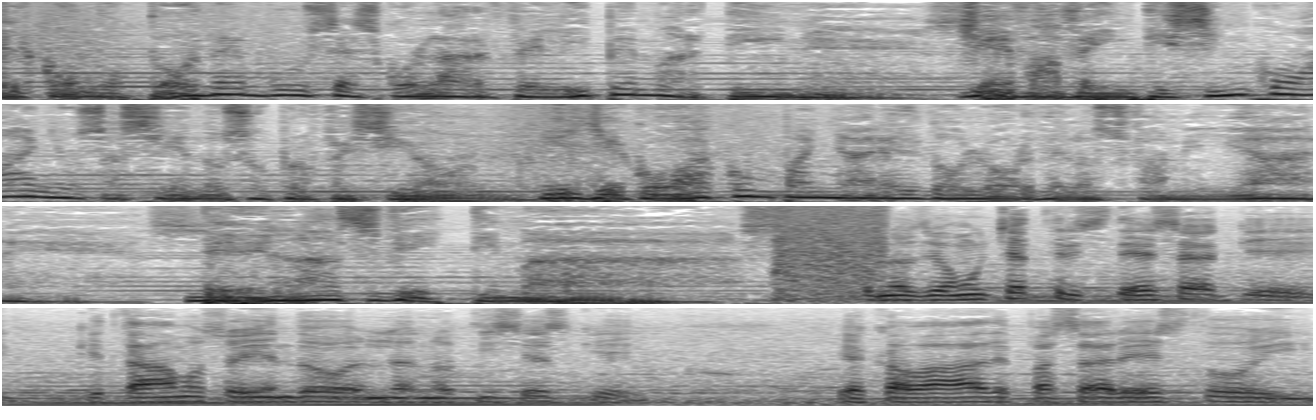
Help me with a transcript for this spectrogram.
El conductor de bus escolar Felipe Martínez lleva 25 años haciendo su profesión y llegó a acompañar el dolor de los familiares de las víctimas. Nos dio mucha tristeza que, que estábamos oyendo en las noticias que, que acababa de pasar esto y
